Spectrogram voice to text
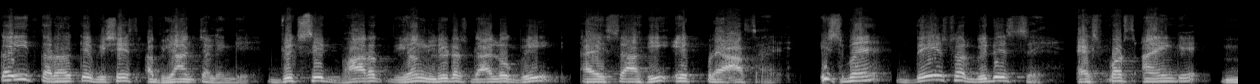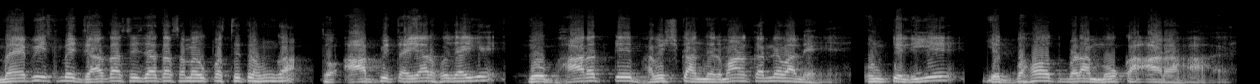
कई तरह के विशेष अभियान चलेंगे। विकसित भारत यंग लीडर्स डायलॉग भी ऐसा ही एक प्रयास है। इसमें देश और विदेश से एक्सपर्ट्स आएँगे। मैं भी इसमें ज़्यादा से ज़्यादा समय उपस्थित रहूँगा। तो आप भी तैयार हो जाइए। जो भारत के भविष्य का निर्माण करने वाले हैं, उनके लिए ये बहुत बड़ा मौका आ रहा है।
